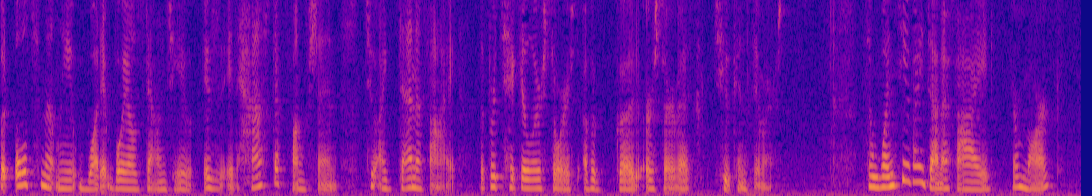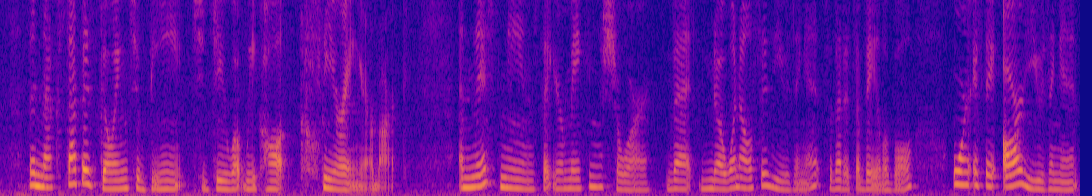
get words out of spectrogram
But ultimately, what it boils down to is it has to function to identify the particular source of a good or service to consumers. So once you've identified your mark, the next step is going to be to do what we call clearing your mark. And this means that you're making sure that no one else is using it so that it's available, or if they are using it,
